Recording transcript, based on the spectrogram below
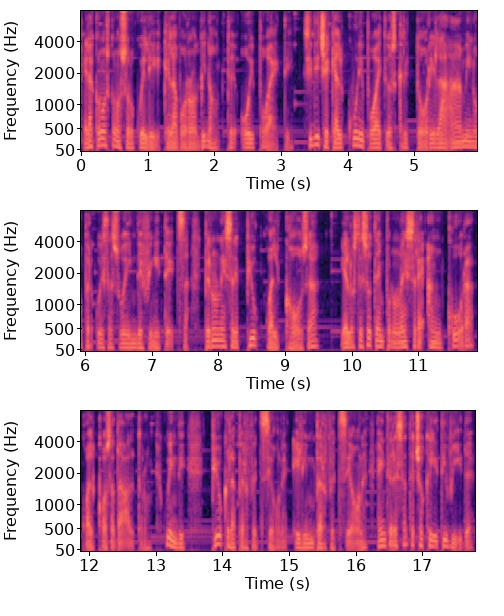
e la conoscono solo quelli che lavorano di notte o i poeti. Si dice che alcuni poeti o scrittori la amino per questa sua indefinitezza, per non essere più qualcosa e allo stesso tempo non essere ancora qualcosa d'altro. Quindi, più che la perfezione e l'imperfezione, è interessante ciò che li divide,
